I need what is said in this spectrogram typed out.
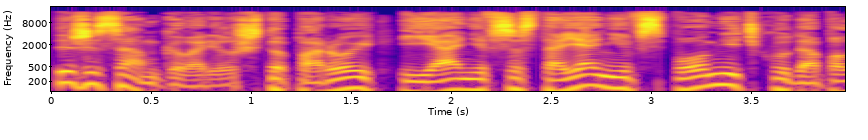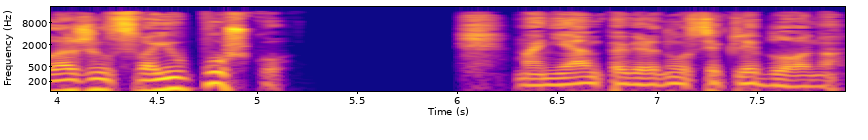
Ты же сам говорил, что порой я не в состоянии вспомнить, куда положил свою пушку. Маньян повернулся к Леблону,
